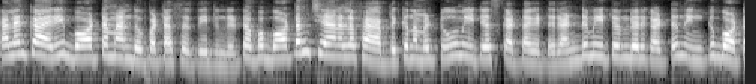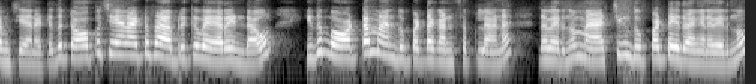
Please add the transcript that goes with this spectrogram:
കലങ്കാരി ബോട്ടം ആൻഡ് ദുപ്പട്ടാസ് എത്തിയിട്ടുണ്ട് കേട്ടോ അപ്പോൾ ബോട്ടം ചെയ്യാനുള്ള ഫാബ്രിക് നമ്മൾ ടു മീറ്റേഴ്സ് കട്ടാണ് കിട്ടും രണ്ട് മീറ്ററിന്റെ ഒരു കട്ട് നിങ്ങൾക്ക് ബോട്ടം ചെയ്യാനായിട്ട്. ഇത് ടോപ്പ് ചെയ്യാനായിട്ട് ഫാബ്രിക് വേറെ ഉണ്ടാവും. ഇത് ബോട്ടം ആൻഡ് ദുപ്പട്ട കൺസെപ്റ്റിലാണ് ഇത് വരുന്നു മാച്ചിങ് ദുപ്പട്ട ഇത് അങ്ങനെ വരുന്നു.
